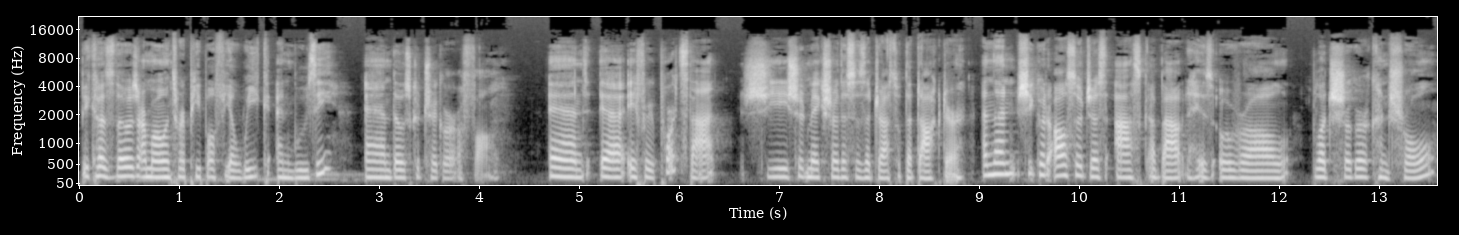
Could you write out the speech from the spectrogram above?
because those are moments where people feel weak and woozy, and those could trigger a fall. And uh, if reports that, she should make sure this is addressed with the doctor. And then she could also just ask about his overall blood sugar control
